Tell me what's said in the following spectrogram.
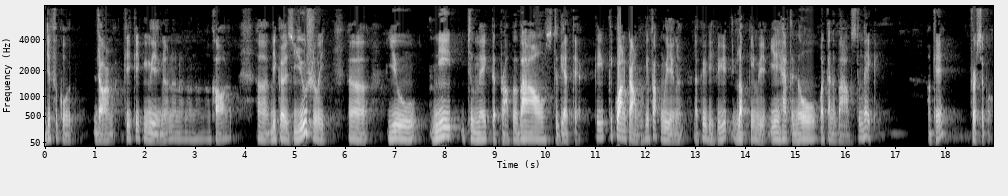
difficult dharma. Cái nó nó nó nó nó. Uh, because usually uh, you need to make the proper vows to get there. Cái cái quan trọng của cái pháp nguyện là biết lập cái nguyện. You have to know what kind of vows to make. Okay, first of all.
